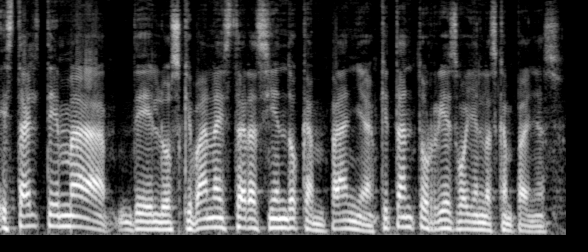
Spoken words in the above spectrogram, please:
está el tema de los que van a estar haciendo campaña. ¿Qué tanto riesgo hay en las campañas?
